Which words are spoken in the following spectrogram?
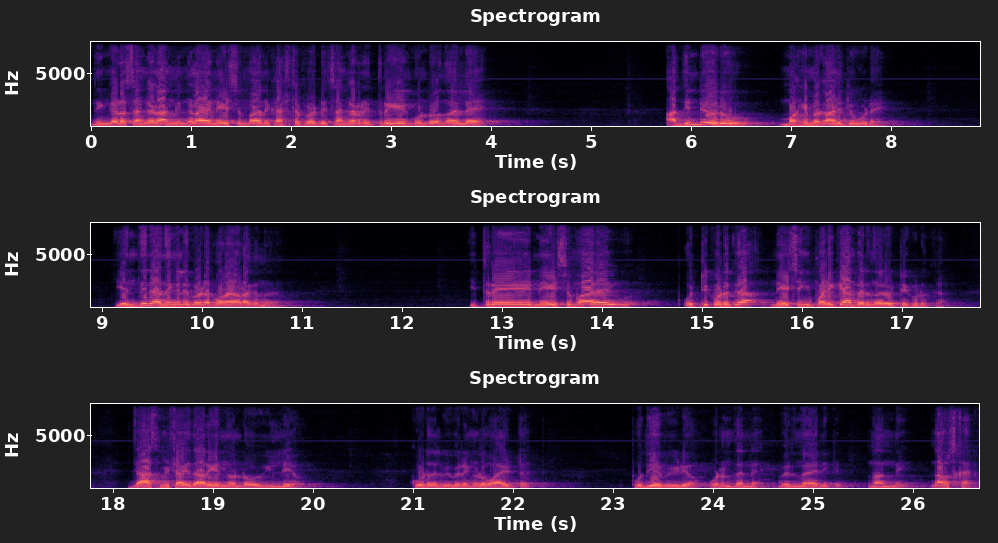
നിങ്ങളുടെ സംഘടന അംഗങ്ങളായ നേഴ്സുമാരും കഷ്ടപ്പെട്ട് സംഘടന ഇത്രയും കൊണ്ടുവന്നതല്ലേ? അതിന്റെ ഒരു മഹിമ കാണിച്ചുകൂടെ? എന്തിനാ നിങ്ങൾ ഇവിടെ പുറകെ നടക്കുന്നത്? ഇത്രേ നേഴ്സുമാരെ ഒറ്റിക്കൊടുക്കുക നേഴ്സിംഗ് പഠിക്കാൻ വരുന്നവരെ ഒറ്റിക്കൊടുക്കുക. ജാസ്മിഷ ഇത് അറിയുന്നുണ്ടോ ഇല്ലയോ? കൂടുതൽ വിവരങ്ങളുമായിട്ട് പുതിയ വീഡിയോ ഉടൻ തന്നെ വരുന്നതായിരിക്കും. നന്ദി നമസ്കാരം.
